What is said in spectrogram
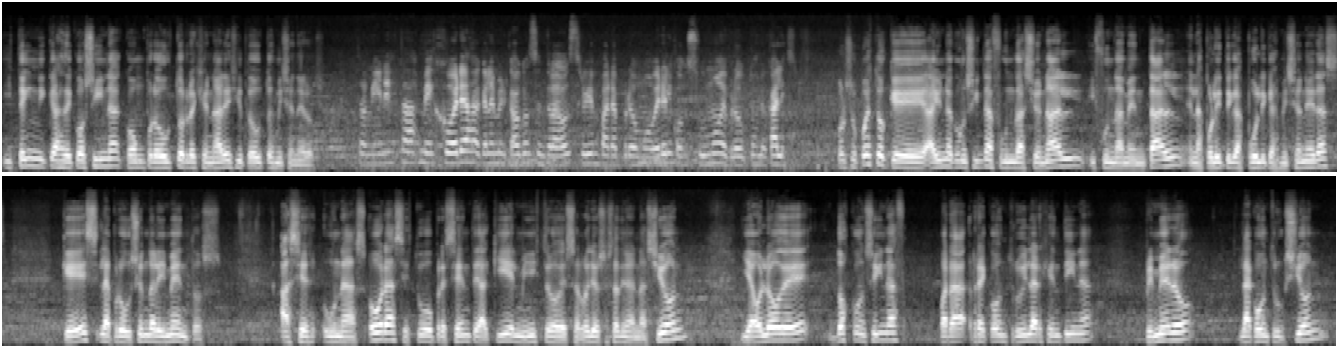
y técnicas de cocina con productos regionales y productos misioneros. También estas mejoras acá en el mercado concentrado sirven para promover el consumo de productos locales. Por supuesto que hay una consigna fundacional y fundamental en las políticas públicas misioneras, que es la producción de alimentos. Hace unas horas estuvo presente aquí el ministro de Desarrollo Social de la Nación y habló de dos consignas para reconstruir la Argentina. Primero, la construcción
